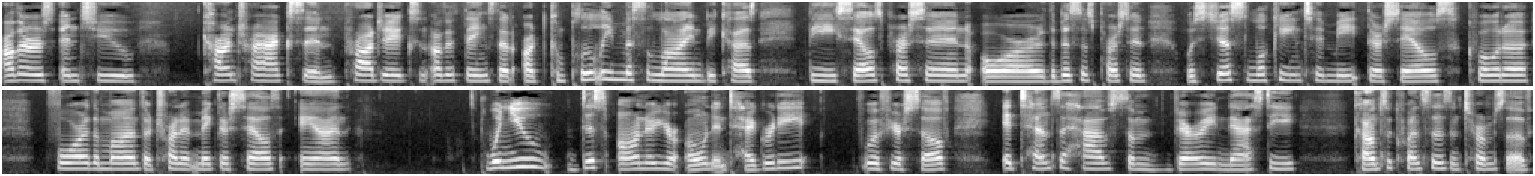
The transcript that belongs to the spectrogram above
others into contracts and projects and other things that are completely misaligned because the salesperson or the business person was just looking to meet their sales quota for the month or trying to make their sales. And when you dishonor your own integrity with yourself it tends to have some very nasty consequences in terms of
